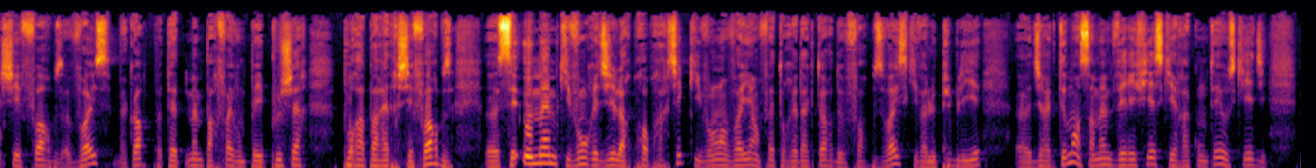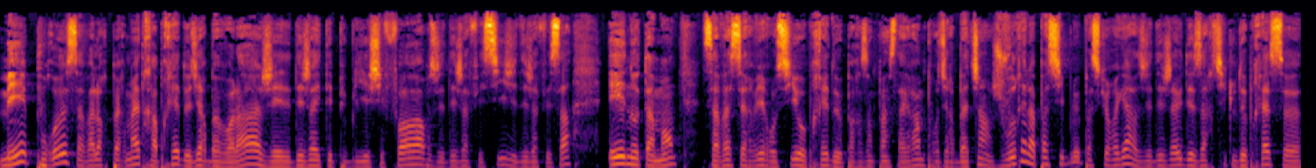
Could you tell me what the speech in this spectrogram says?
chez Forbes Voice, d'accord? Peut-être même parfois ils vont payer plus cher pour apparaître chez Forbes. Euh, c'est eux-mêmes qui vont rédiger leur propre article, qui vont l'envoyer en fait au rédacteur de Forbes Voice, qui va le publier euh, directement, sans même vérifier ce qui est raconté ou ce qui est dit. Mais pour eux, ça va leur permettre après de dire ben voilà, j'ai déjà été publié chez Forbes, j'ai déjà fait ci, j'ai déjà fait ça, et notamment ça va servir aussi auprès de par exemple Instagram pour dire bah tiens, je voudrais la passe bleue parce que regarde, j'ai déjà eu des articles de presse euh,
